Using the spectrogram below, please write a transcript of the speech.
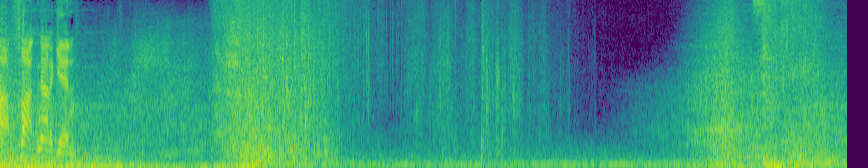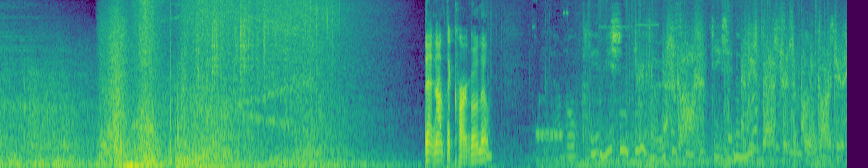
Ah, fuck, not again. That not the cargo, though? Mission Scott. updated. These bastards are pulling guard duty.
